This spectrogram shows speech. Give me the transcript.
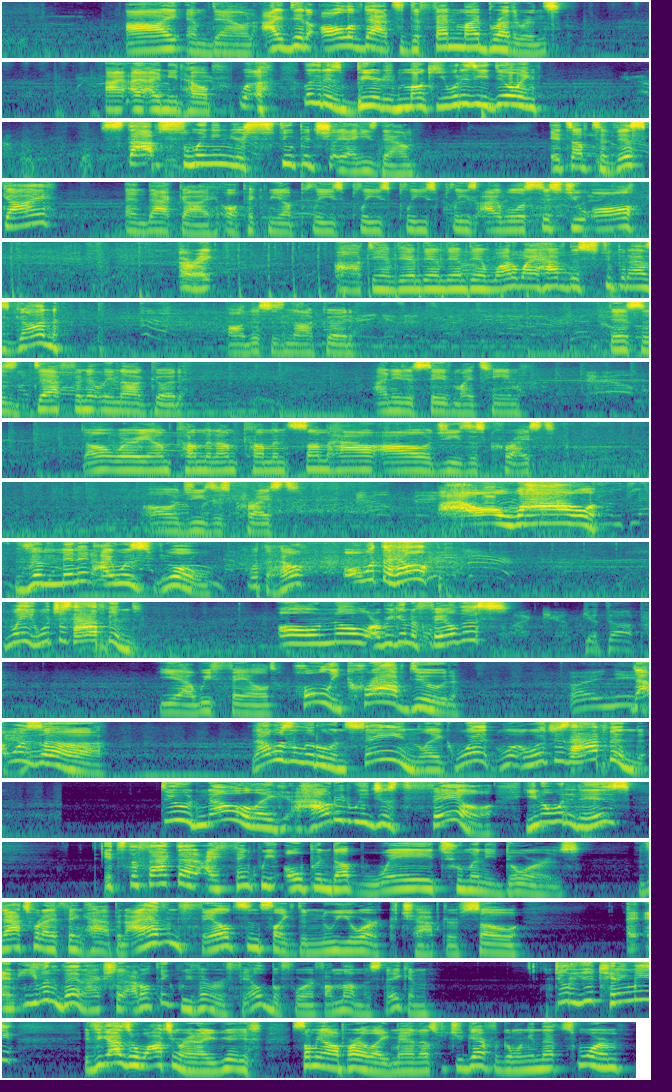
I am down. I did all of that to defend my brethrens. I, I, I need help. Look at this bearded monkey. What is he doing? Stop swinging your stupid Yeah, he's down. It's up to this guy and that guy. Oh, pick me up, please, please, please, please. I will assist you all. All right. Oh, damn, damn, damn, damn, damn. Why do I have this stupid-ass gun? Oh, this is not good. This is definitely not good. I need to save my team. Don't worry, I'm coming, I'm coming. Somehow, oh, Jesus Christ. Oh, Jesus Christ. Oh, wow! The minute I was... Whoa. What the hell? Oh, what the hell? Wait, what just happened? Oh, no. Are we gonna fail this? Get up. Yeah, we failed. Holy crap, dude. I need That was, uh... That was a little insane. Like, what, what, what just happened? Dude, no, like, how did we just fail? You know what it is? It's the fact that I think we opened up way too many doors. That's what I think happened. I haven't failed since, like, the New York chapter, so... And even then, actually, I don't think we've ever failed before, if I'm not mistaken. Dude, are you kidding me? If you guys are watching right now, you some of y'all are probably like, man, that's what you get for going in that swarm.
